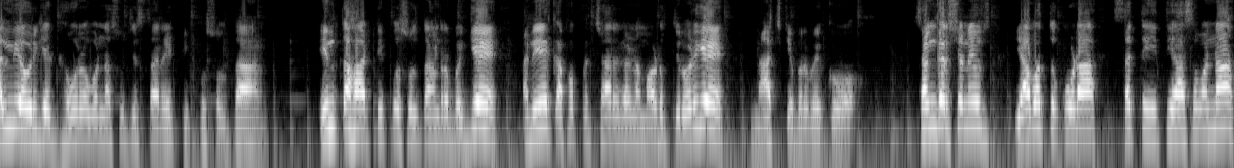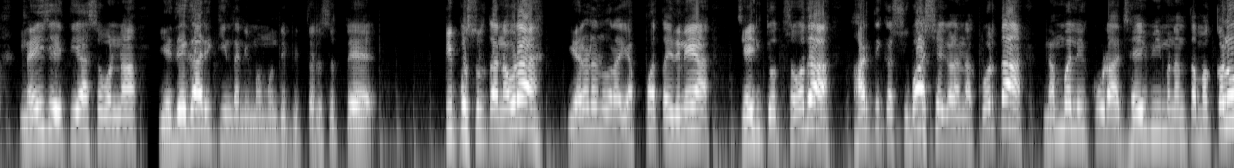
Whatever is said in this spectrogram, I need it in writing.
ಅಲ್ಲಿ ಅವರಿಗೆ ಗೌರವವನ್ನ ಸೂಚಿಸ್ತಾರೆ ಟಿಪ್ಪು ಸುಲ್ತಾನ್. ಇಂತಹ ಟಿಪ್ಪು ಸುಲ್ತಾನರ ಬಗ್ಗೆ ಅನೇಕ ಅಪಪ್ರಚಾರಗಳನ್ನ ಮಾಡುತ್ತಿರೋರಿಗೆ ನಾಚಿಕೆ ಬರಬೇಕು. ಸಂಘರ್ಷ ನ್ಯೂಸ್ ಯಾವತ್ತೂ ಕೂಡ ಸತ್ಯ ಇತಿಹಾಸವನ್ನ, ನೈಜ ಇತಿಹಾಸವನ್ನ ಎದೆಗಾರಿಕೆಯಿಂದ ನಿಮ್ಮ ಮುಂದೆ ಬಿತ್ತರಿಸುತ್ತೆ. ಟಿಪ್ಪು ಸುಲ್ತಾನ್ ಅವರ ಎರಡು ನೂರ ಎಪ್ಪತ್ತೈದನೆಯ ಜಯಂತ್ಯೋತ್ಸವದ ಹಾರ್ದಿಕ ಶುಭಾಶಯಗಳನ್ನು ಕೋರ್ತಾ ನಮ್ಮಲ್ಲಿ ಕೂಡ ಜೈ ಭೀಮನಂಥ ಮಕ್ಕಳು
